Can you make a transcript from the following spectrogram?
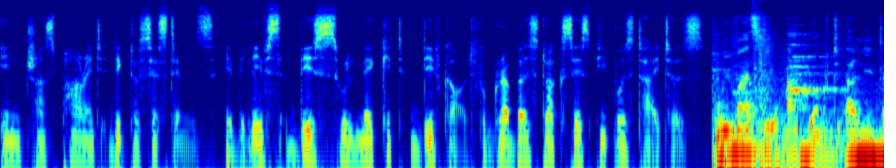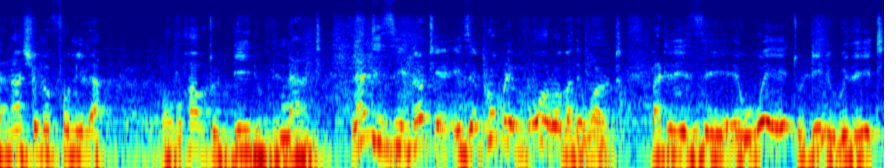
in transparent digital systems. He believes this will make it difficult for grabbers to access people's titles. We must adopt an international formula of how to deal with the land. Land is not a, is a problem all over the world, but it is a, a way to deal with it.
